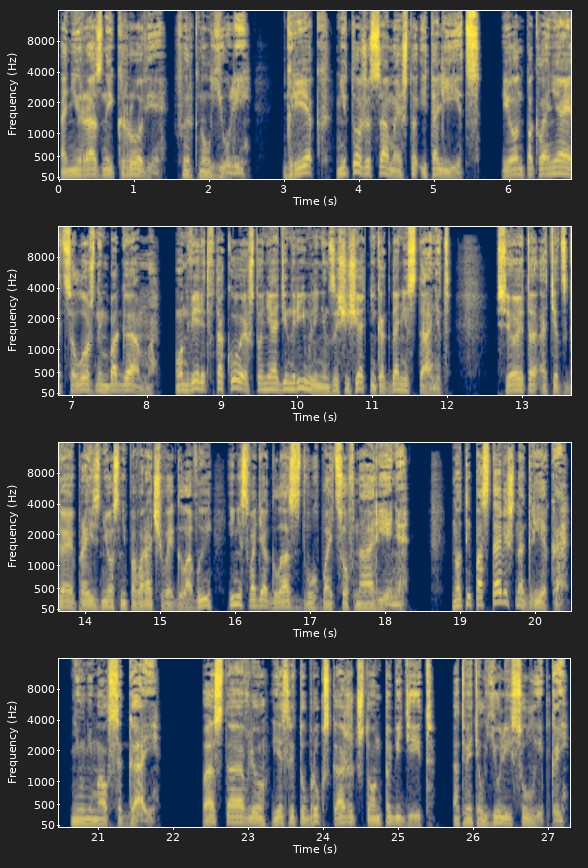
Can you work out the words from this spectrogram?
«Они разной крови», — фыркнул Юлий. «Грек — не то же самое, что италиец. И он поклоняется ложным богам. Он верит в такое, что ни один римлянин защищать никогда не станет. Все это отец Гая произнес, не поворачивая головы и не сводя глаз с двух бойцов на арене. «Но ты поставишь на грека?» — не унимался Гай. «Поставлю, если Тубрук скажет, что он победит», — ответил Юлий с улыбкой.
